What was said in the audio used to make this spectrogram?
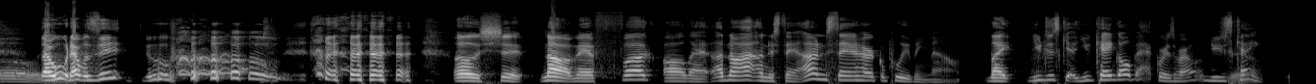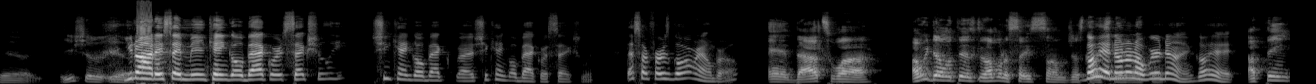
Oh, Like, ooh, that was it. Ooh. oh shit. No, man, fuck all that. I know I understand. I understand her completely now. Like you just can't you can't go backwards, bro. You just Yeah. can't. Yeah, you should. Yeah. You know how they say men can't go backwards sexually? She can't go back uh, she can't go backwards sexually. That's her first go around, bro. and that's why. Are we done with this? Because I want to say something. Just Go ahead. No, no, no. We're done. Go ahead. I think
